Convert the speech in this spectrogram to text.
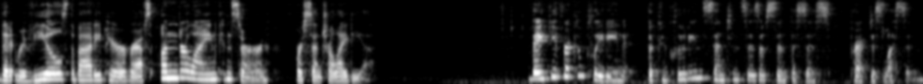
that it reveals the body paragraph's underlying concern or central idea. Thank you for completing the concluding sentences of synthesis practice lesson.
